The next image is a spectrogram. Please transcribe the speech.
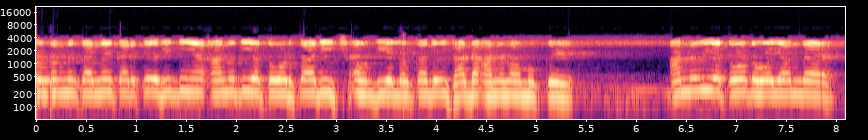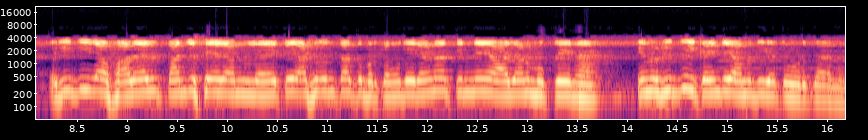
ਸਿਮਰਨ ਕਰਨੇ ਕਰਕੇ ਰਿਧੀਆਂ ਅੰਨ ਦੀ ਅਤੋੜਤਾ ਦੀ ਇੱਛਾ ਹੁੰਦੀ ਹੈ ਲੋਕਾਂ ਦੇ ਵੀ ਸਾਡਾ ਅੰਨ ਨਾ ਮੁੱਕੇ। ਅੰਨ ਵੀ ਅਤੋਟ ਹੋ ਜਾਂਦਾ ਹੈ। ਰਿਧੀ ਦਾ ਫਲ ਹੈ ਵੀ ਪੰਜ ਸੇਰ ਅੰਨ ਲੈ ਕੇ 8 ਦਿਨ ਤੱਕ ਵਰਤਾਉਂਦੇ ਰਹਿਣਾ ਕਿੰਨੇ ਆ ਜਾਣ ਮੁੱਕੇ ਨਾ। ਇਹਨੂੰ ਰਿਧੀ ਕਹਿੰਦੇ ਅੰਨ ਦੀ ਅਤੋੜਤਾ ਨੂੰ।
